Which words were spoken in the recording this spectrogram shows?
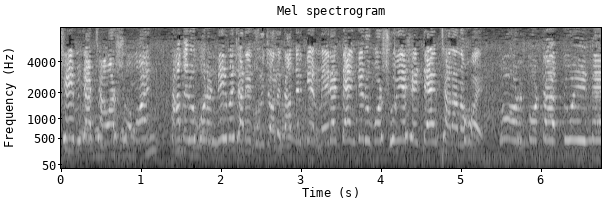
সেই বিচার চাওয়ার সময় তাদের উপরে নির্বিচারে গুলি চলে। তাদেরকে মেরে ট্যাঙ্কের উপর শুয়ে সেই ট্যাঙ্ক চালানো হয়। তোর কোটা তুই নে।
